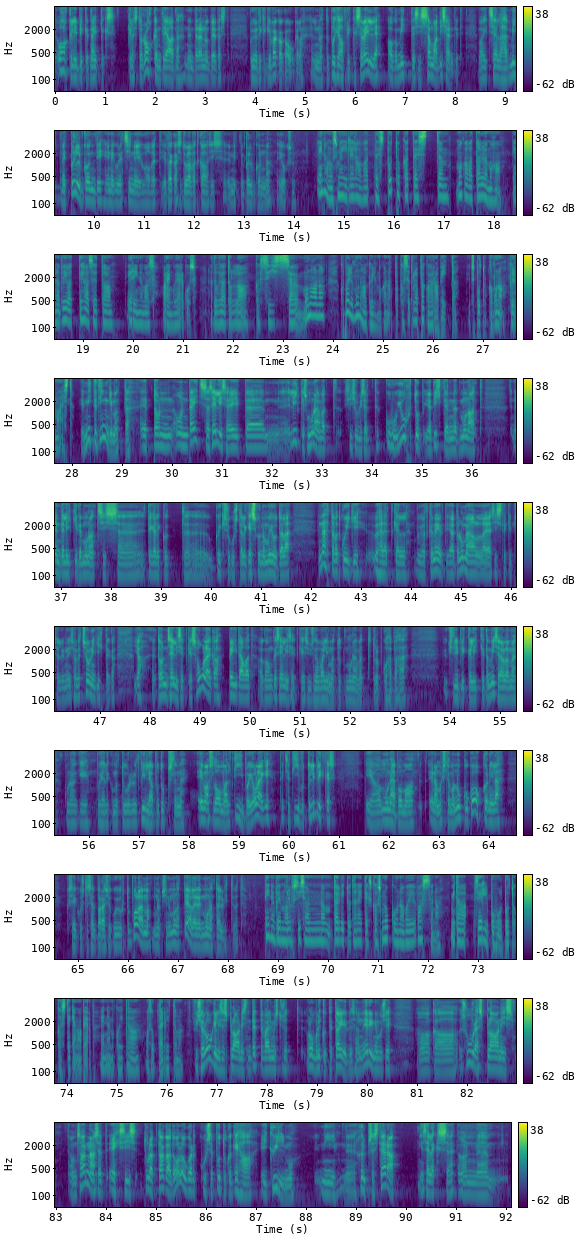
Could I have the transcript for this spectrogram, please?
ohakaliblikad näiteks, kellest on rohkem teada nende rännuteedest, võivad ikkagi väga kaugele lennata Põhja-Aafrikasse välja, aga mitte siis samad isendid, vaid seal läheb mitmeid põlvkondi, enne kui nad sinna jõuavad ja tagasi tulevad ka siis mitme põlvkonna jooksul. enamus meil elavatest putukatest ähm, magavad talve maha ja nad võivad teha seda erinevas arengujärgus. Nad võivad olla kas siis äh, munana, kui palju muna külma kannatab, kas see tuleb väga ära peita, üks putukamuna külma eest? mitte tingimata, et on, on täitsa selliseid äh, liike, kes munevad sisuliselt kuhu juhtub ja tihti on need munad, nende liikide munad siis äh, tegelikult kõiksugustele keskkonnamõjudele nähtavad, kuigi ühel hetkel võivad ka need jääda lume alla ja siis tekib selline isolatsioonikiht, aga jah, et on selliseid, kes hoolega peidavad, aga on ka selliseid, kes üsna valimatult munevad, tuleb kohe pähe üks liblikaliik, keda me ise oleme kunagi põhjalikumalt uurinud, viljaputupslane. emasloomal tiibu ei olegi, täitsa tiivutu liblikas ja muneb oma, enamasti oma nukukookonile, see, kus ta seal parasjagu juhtub olema, muneb sinna munad peale ja need munad talvituvad teine võimalus siis on talvituda näiteks kas nukuna või vassena, mida sel puhul putukas tegema peab, ennem kui ta asub talvituma? füsioloogilises plaanis need ettevalmistused, loomulikult detailides on erinevusi, aga suures plaanis on sarnased, ehk siis tuleb tagada olukord, kus see putukakeha ei külmu nii eh, hõlpsasti ära ja selleks on eh,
